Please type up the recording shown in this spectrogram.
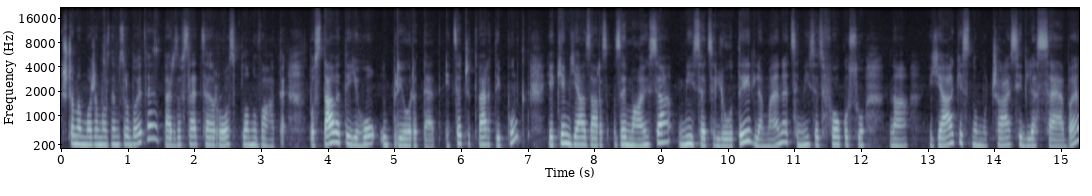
що ми можемо з ним зробити? Перш за все, це розпланувати, поставити його у пріоритет. І це четвертий пункт, яким я зараз займаюся. Місяць лютий для мене це місяць фокусу на якісному часі для себе,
